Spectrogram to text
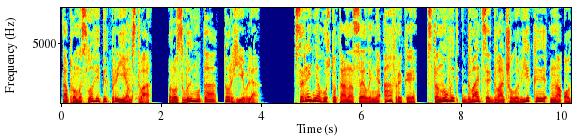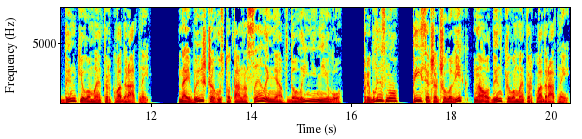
та промислові підприємства, розвинута торгівля. Середня густота населення Африки становить 22 чоловіки на 1 кілометр квадратний. Найвища густота населення в долині Нілу приблизно тисяча чоловік на 1 кілометр квадратний,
